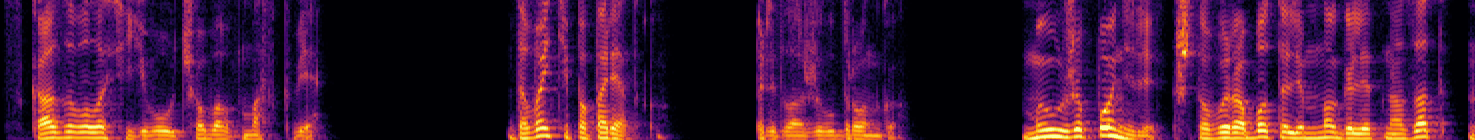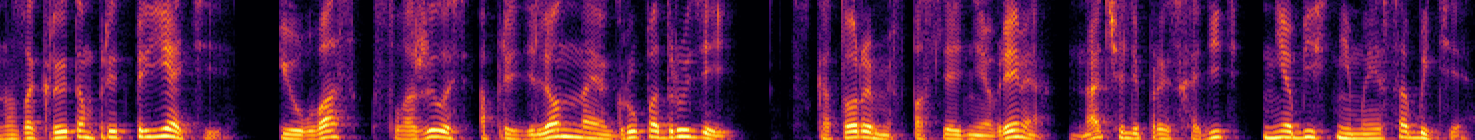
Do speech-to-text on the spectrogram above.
Сказывалась его учеба в Москве. «Давайте по порядку», – предложил Дронго. «Мы уже поняли, что вы работали много лет назад на закрытом предприятии, и у вас сложилась определенная группа друзей, с которыми в последнее время начали происходить необъяснимые события.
